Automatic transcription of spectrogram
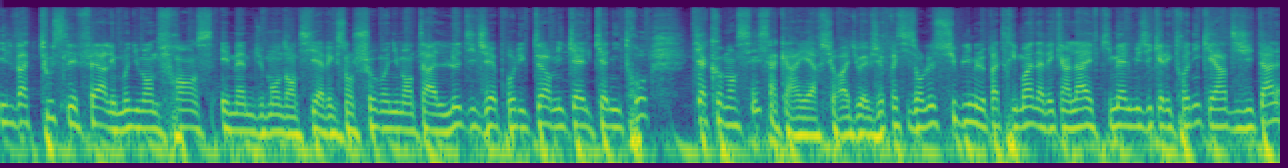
il va tous les faire, les monuments de France et même du monde entier avec son show monumental. Le DJ producteur Michael Canitro qui a commencé sa carrière sur Radio FG. Précisons-le, sublime le patrimoine avec un live qui mêle musique électronique et art digital.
